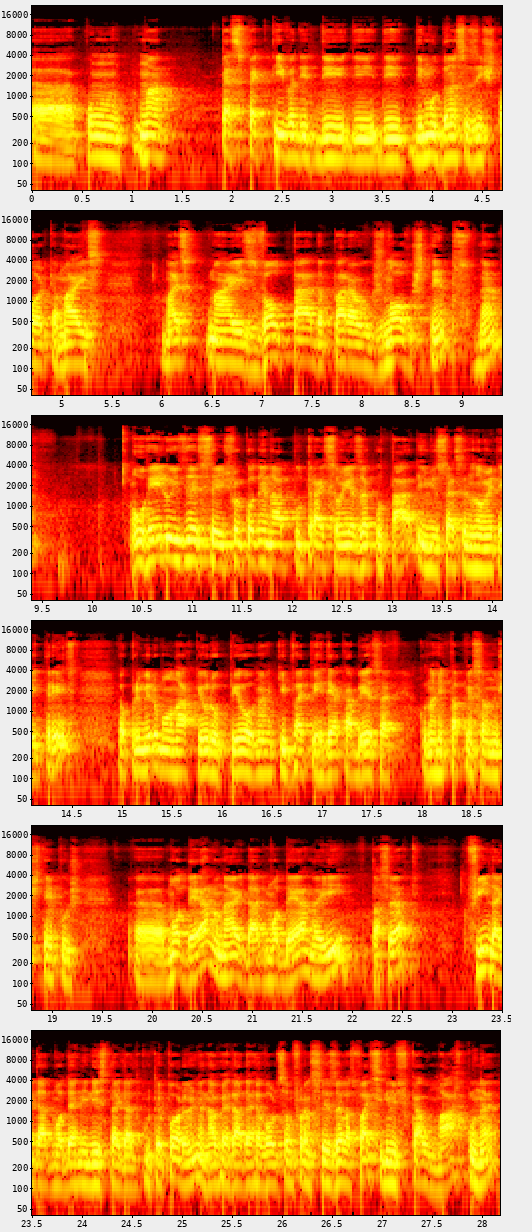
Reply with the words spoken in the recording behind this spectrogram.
uh, com uma perspectiva de, de, de, de mudanças históricas mais mais, mais voltada para os novos tempos. Né? O rei Luís XVI foi condenado por traição e executado em 1793. É o primeiro monarca europeu né, que vai perder a cabeça quando a gente está pensando nos tempos uh, modernos, né, a idade moderna aí, tá certo? fim da Idade Moderna início da Idade Contemporânea. Na verdade, a Revolução Francesa ela vai significar o um marco né,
